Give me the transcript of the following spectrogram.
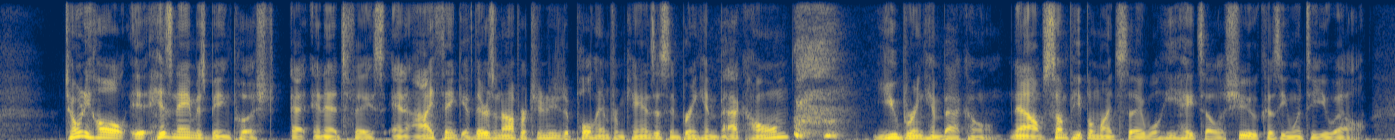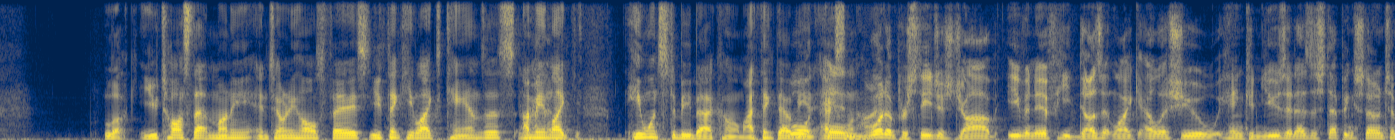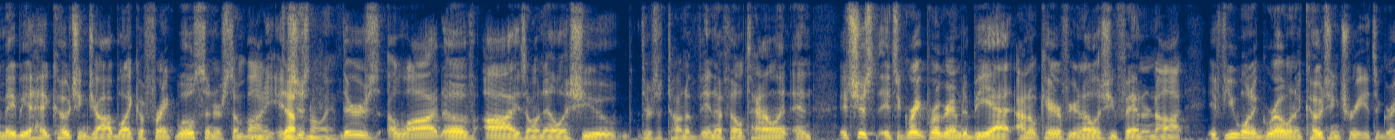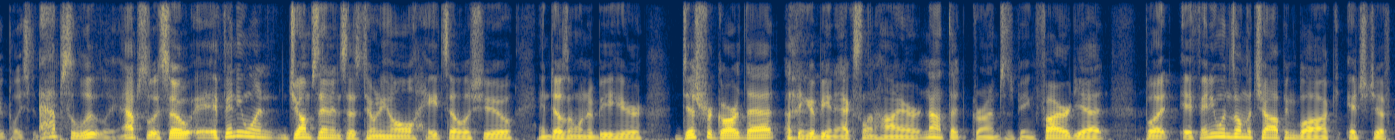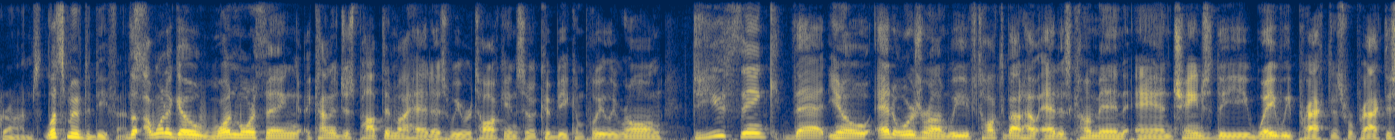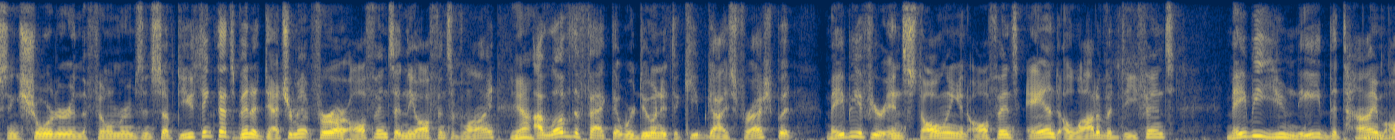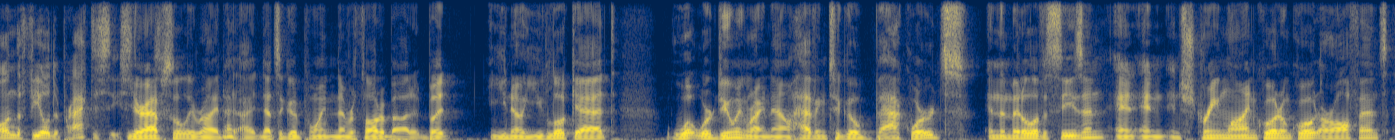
Tony Hull, his name is being pushed at, in Ed's face, and I think if there's an opportunity to pull him from Kansas and bring him back home, you bring him back home. Now, some people might say, well, he hates LSU because he went to UL. Look, you toss that money in Tony Hull's face. You think he likes Kansas? I mean, like he wants to be back home. I think that would Well, be an excellent and hire. what a prestigious job. Even if he doesn't like LSU and can use it as a stepping stone to maybe a head coaching job like a Frank Wilson or somebody. It's definitely. Just, there's a lot of eyes on LSU. There's a ton of NFL talent, and it's just it's a great program to be at. I don't care if you're an LSU fan or not. If you want to grow in a coaching tree, it's a great place to be. Absolutely, absolutely. So if anyone jumps in and says Tony Hull hates LSU and doesn't want to be here, disregard that. I think it would be an excellent hire. Not that Grimes is being fired yet, but if anyone's on the chopping block, it's Jeff Grimes. Let's move to defense. I want to go one more thing. It kind of just popped in my head as we were talking, so it could be completely wrong. Do you think that, you know, Ed Orgeron, we've talked about how Ed has come in and changed the way we practice. We're practicing shorter in the film rooms and stuff. Do you think that's been a detriment for our offense and the offensive line? Yeah. I love the fact that we're doing it to keep guys fresh, but maybe if you're installing an offense and a lot of a defense, maybe you need the time mm-hmm. on the field to practice these things. You're absolutely right. I, I, that's a good point. Never thought about it. But, you know, you look at what we're doing right now, having to go backwards in the middle of a season and, and, and streamline, quote unquote, our offense.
